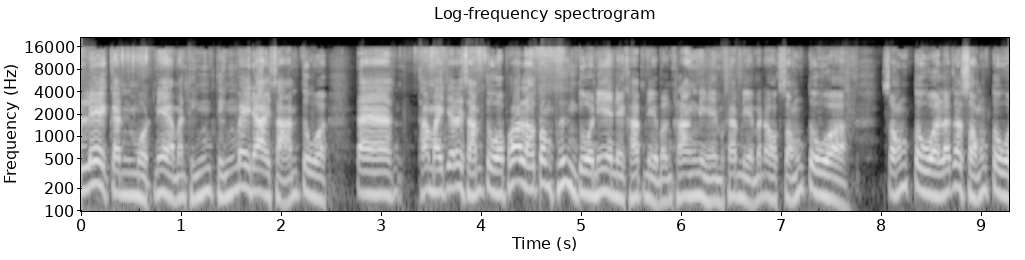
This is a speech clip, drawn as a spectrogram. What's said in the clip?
นเลขกันหมดเนี่ยมันถึงถึงไม่ได้ 3 ตัว แต่ทำไมจะได้ 3 ตัว เพราะเราต้องพึ่งตัวนี้นะครับเนี่ยบางครั้งเนี่ยเห็นไหมครับเนี่ยมันออก 2 ตัว 2 ตัวแล้วก็ 2 ตัว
